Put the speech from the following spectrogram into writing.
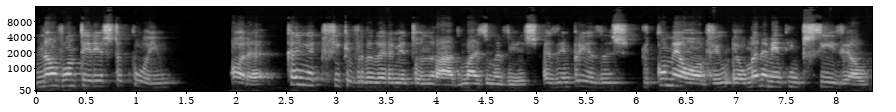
não vão ter este apoio Ora, quem é que fica verdadeiramente honorado, mais uma vez? As empresas, porque, como é óbvio, é humanamente impossível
